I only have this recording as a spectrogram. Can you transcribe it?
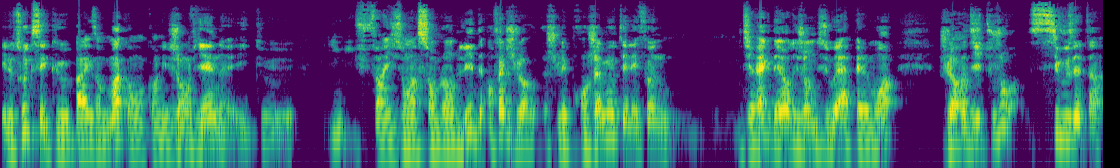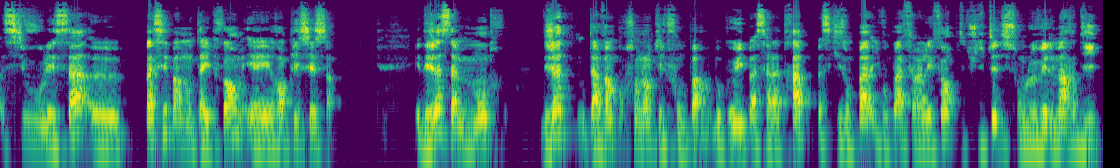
et le truc, c'est que par exemple moi, quand, quand les gens viennent et que, enfin, ils ont un semblant de lead, en fait, je leur, je les prends jamais au téléphone direct. D'ailleurs, des gens me disent ouais, appelle-moi. Je leur dis toujours, si vous êtes, si vous voulez ça, euh, passez par mon Typeform et remplissez ça. Et déjà, ça me montre déjà t'as 20% de gens qui le font pas. Donc eux ils passent à la trappe parce qu'ils ont pas ils vont pas faire l'effort. Tu dis peut-être ils sont levés le mardi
